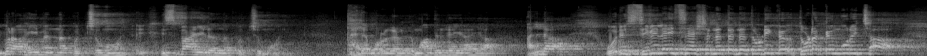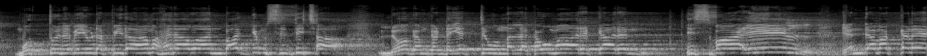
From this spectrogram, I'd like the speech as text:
ഇബ്രാഹിം എന്ന കൊച്ചുമോൻ ഇസ്മായിൽ എന്ന കൊച്ചുമോൻ തലമുറകൾക്ക് മാതൃകയായ അല്ല ഒരു സിവിലൈസേഷന് തന്നെ തുടിക്ക കുറിച്ച മുത്തുനബിയുടെ പിതാമഹനാവാൻ ഭാഗ്യം സിദ്ധിച്ച ലോകം കണ്ട ഏറ്റവും നല്ല കൗമാരക്കാരൻ ഇസ്മായിൽ. എന്റെ മക്കളെ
